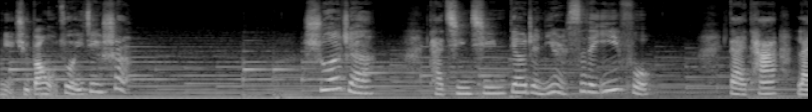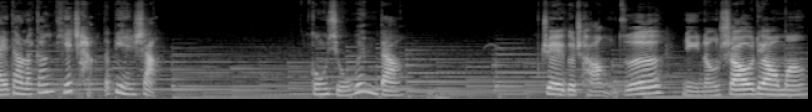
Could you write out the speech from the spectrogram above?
你去帮我做一件事儿。”说着，他轻轻叼着尼尔斯的衣服。带他来到了钢铁厂的边上。公熊问道：“这个厂子你能烧掉吗？”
